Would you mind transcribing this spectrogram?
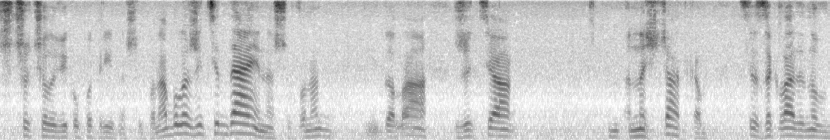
що чоловіку потрібно, щоб вона була життєдайна, щоб вона дала життя нащадкам. Це закладено в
